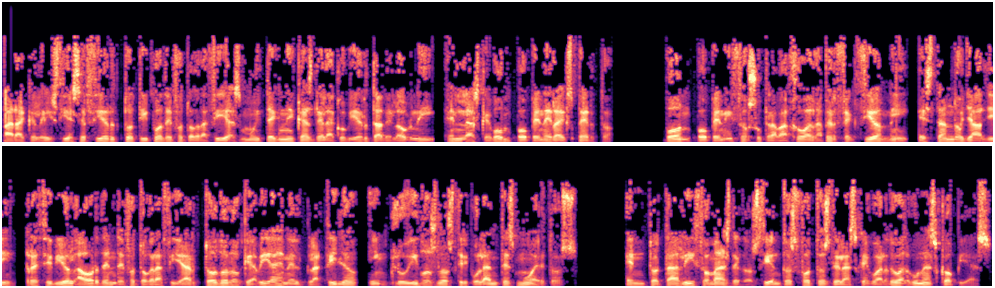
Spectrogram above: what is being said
para que le hiciese cierto tipo de fotografías muy técnicas de la cubierta del ovni, en las que von Poppen era experto. Von Poppen hizo su trabajo a la perfección y, estando ya allí, recibió la orden de fotografiar todo lo que había en el platillo, incluidos los tripulantes muertos. En total hizo más de 200 fotos de las que guardó algunas copias.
